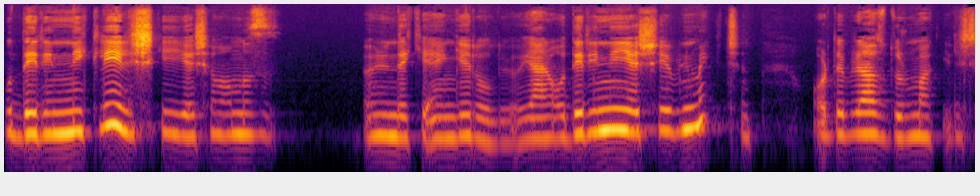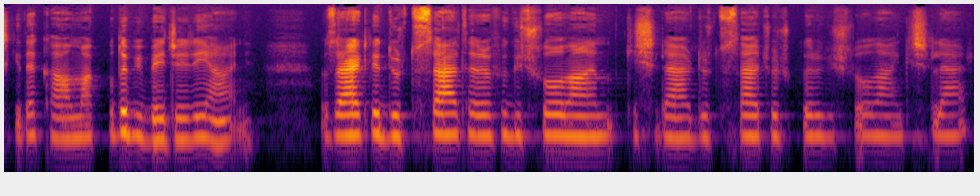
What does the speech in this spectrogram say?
bu derinlikli ilişkiyi yaşamamız önündeki engel oluyor. Yani o derinliği yaşayabilmek için orada biraz durmak, ilişkide kalmak bu da bir beceri yani. Özellikle dürtüsel tarafı güçlü olan kişiler, dürtüsel çocukları güçlü olan kişiler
